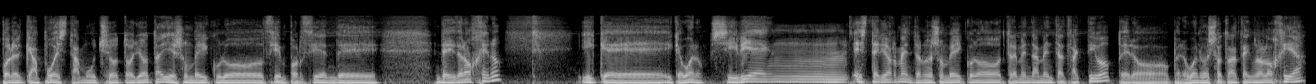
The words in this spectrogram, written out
por el que apuesta mucho Toyota y es un vehículo 100% de, de hidrógeno y que, y que bueno, si bien exteriormente no es un vehículo tremendamente atractivo, pero, pero bueno, es otra tecnología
